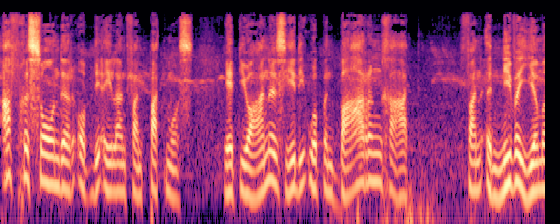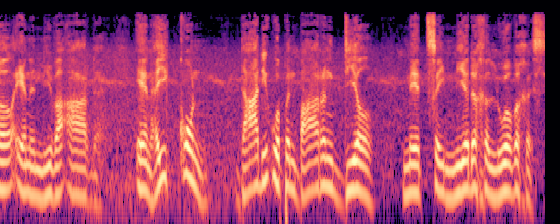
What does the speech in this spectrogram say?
afgesonder op die eiland van Patmos het Johannes hierdie openbaring gehad van 'n nuwe hemel en 'n nuwe aarde. En hy kon daardie openbaring deel met sy medegelowiges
